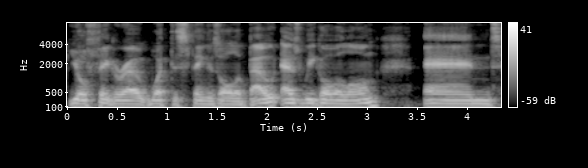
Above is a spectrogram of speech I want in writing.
You'll figure out what this thing is all about as we go along. And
